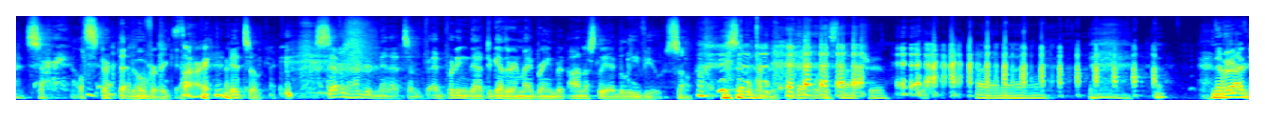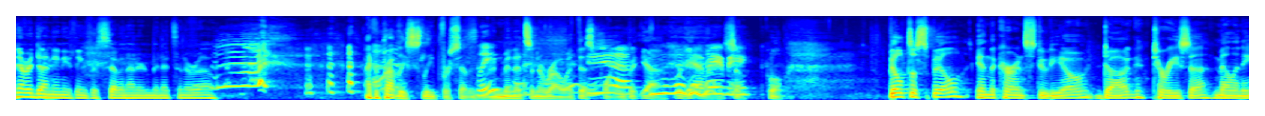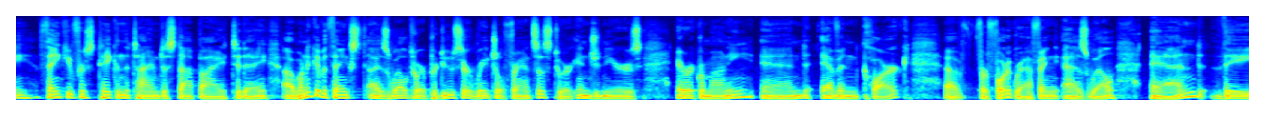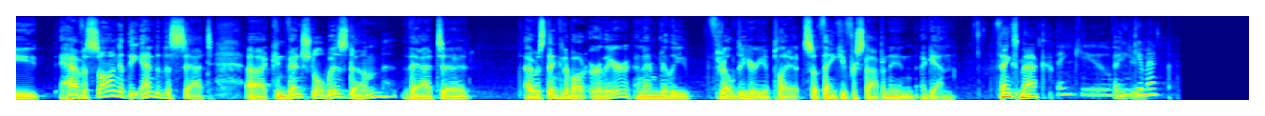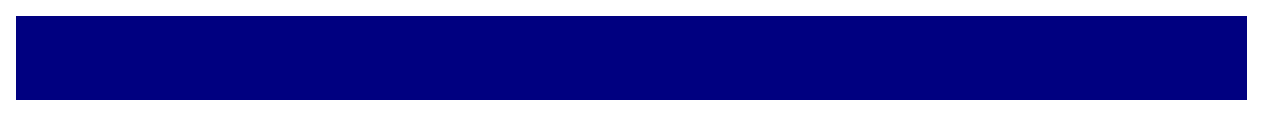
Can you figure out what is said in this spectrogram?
Sorry, I'll start that over again. Sorry. It's okay. 700 minutes. I'm, I'm putting that together in my brain, but honestly, I believe you. So 700. That That's not true. I don't know how long. Never, I've never done anything for 700 minutes in a row. I could probably sleep for 700 Sleep? minutes in a row at this Yeah. point, but yeah, we're getting Yeah, maybe. So, cool. Built to Spill in the current studio. Doug, Teresa, Melanie, thank you for taking the time to stop by today. I want to give a thanks as well to our producer, Rachel Frances, to our engineers, Eric Romani and Evan Clark, uh, for photographing as well. And they have a song at the end of the set, uh, Conventional Wisdom, that. Uh, I was thinking about earlier, and I'm really thrilled to hear you play it. So thank you for stopping in again. Thanks, Mac. Thank you. Thank Thank you. you, Mac.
